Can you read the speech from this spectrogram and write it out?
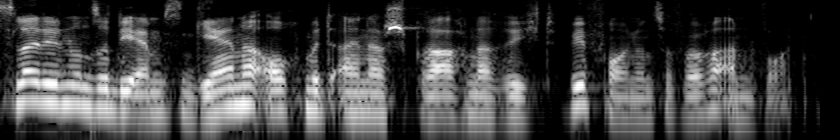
Slidet in unsere DMs gerne auch mit einer Sprachnachricht. Wir freuen uns auf eure Antworten.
